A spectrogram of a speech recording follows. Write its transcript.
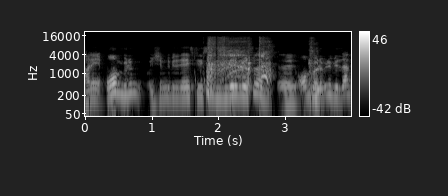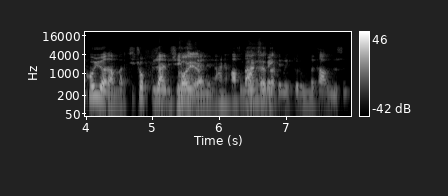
Hani 10 bölüm şimdi bir de Netflix'in dizileri biliyorsun ya e, 10 bölümünü birden koyuyor adamlar ki çok güzel bir şey Koyuyor. Yani hani hafta Bence hafta de. beklemek durumunda kalmıyorsun.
